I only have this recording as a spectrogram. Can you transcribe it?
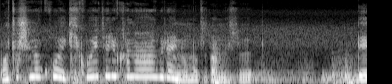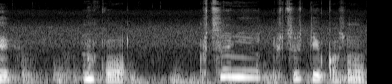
私の声聞こえてるかなぐらいに思ってたんです。でなんか普通に普通っていうかその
